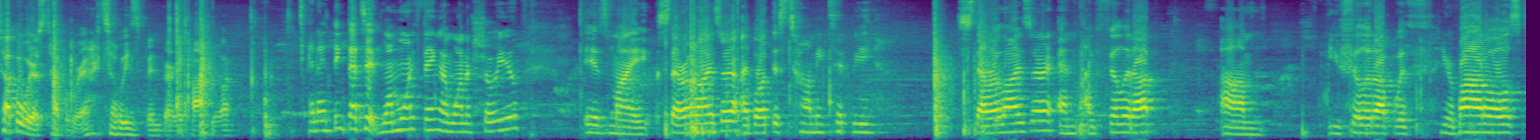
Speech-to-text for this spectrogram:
Tupperware is Tupperware. It's always been very popular. And I think that's it. One more thing I want to show you is my sterilizer. I bought this Tommee Tippee sterilizer, and I fill it up um, you fill it up with your bottles.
